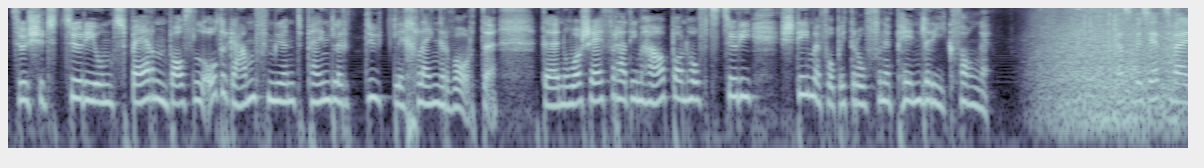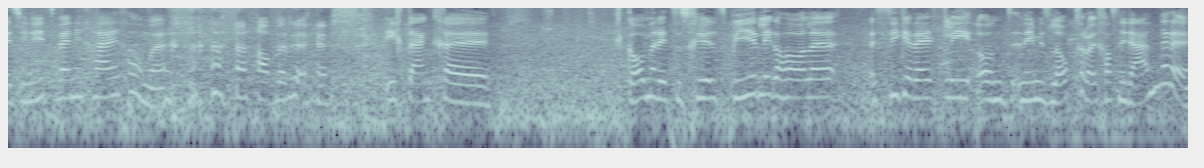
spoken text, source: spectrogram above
Zwischen Zürich und Bern, Basel oder Genf müssen die Pendler deutlich länger warten. Der Noah Schäfer hat im Hauptbahnhof Zürich Stimmen von betroffenen Pendlern eingefangen. Also bis jetzt weiß ich nicht, wenn ich heimkomme. Aber äh, ich denke, ich gehe mir jetzt ein kühles Bier holen, ein Zigarettchen und nehme es locker, weil ich kann es nicht ändern.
